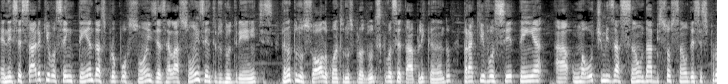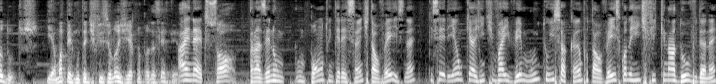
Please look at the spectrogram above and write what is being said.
é necessário necessário que você entenda as proporções e as relações entre os nutrientes, tanto no solo quanto nos produtos que você está aplicando, para que você tenha a, uma otimização da absorção desses produtos. E é uma pergunta de fisiologia, com toda certeza. Aí, Neto, só trazendo um, um ponto interessante, talvez, né? Que seriam que a gente vai ver muito isso a campo, talvez, quando a gente fique na dúvida, né?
